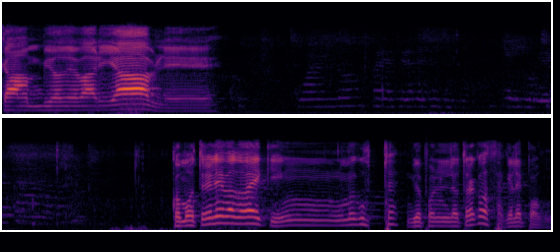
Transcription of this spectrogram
Cambio de variable. Como 3 elevado a x no me gusta, voy a ponerle otra cosa. ¿Qué le pongo?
